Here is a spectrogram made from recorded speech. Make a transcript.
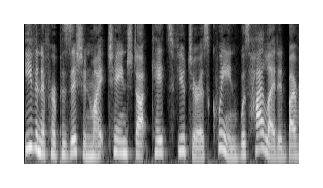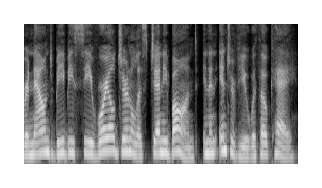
even if her position might change. Kate's future as Queen was highlighted by renowned BBC royal journalist Jennie Bond in an interview with OK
